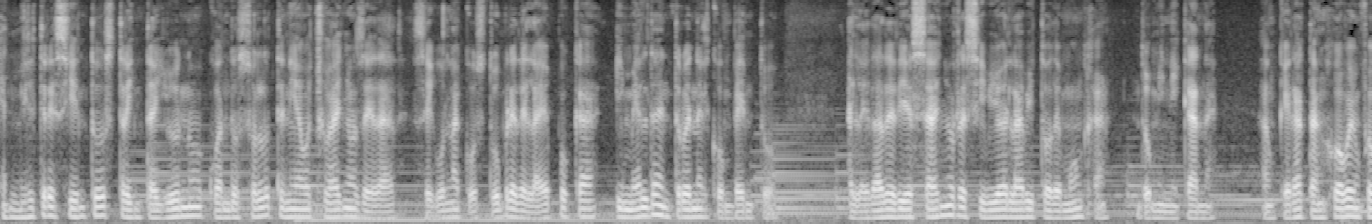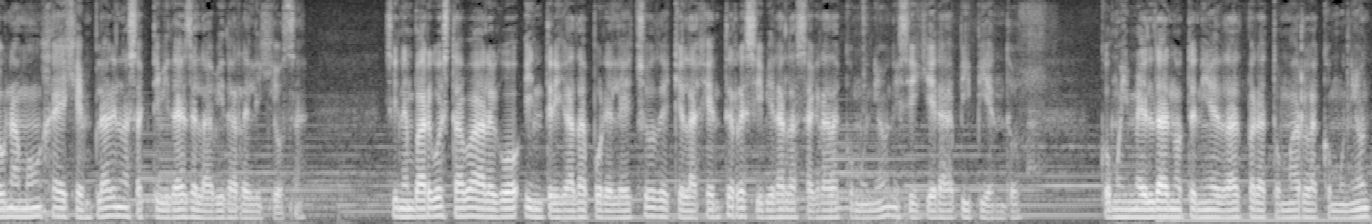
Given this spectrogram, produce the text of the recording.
En 1331, cuando solo tenía ocho años de edad, según la costumbre de la época, Imelda entró en el convento. A la edad de diez años recibió el hábito de monja dominicana. Aunque era tan joven, fue una monja ejemplar en las actividades de la vida religiosa. Sin embargo, estaba algo intrigada por el hecho de que la gente recibiera la Sagrada Comunión y siguiera viviendo. Como Imelda no tenía edad para tomar la comunión,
